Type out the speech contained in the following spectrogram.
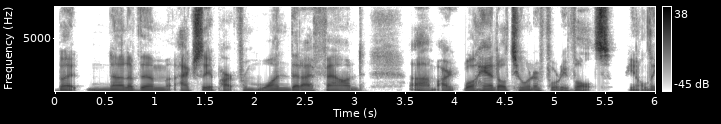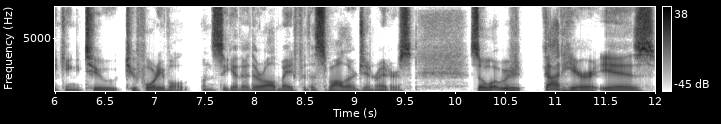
but none of them actually, apart from one that I found, um, are, will handle 240 volts. You know, linking two 240 volt ones together. They're all made for the smaller generators. So what we've got here is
